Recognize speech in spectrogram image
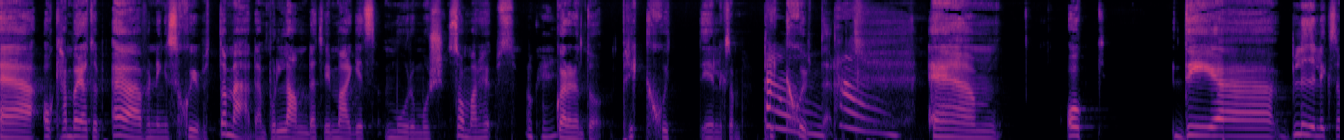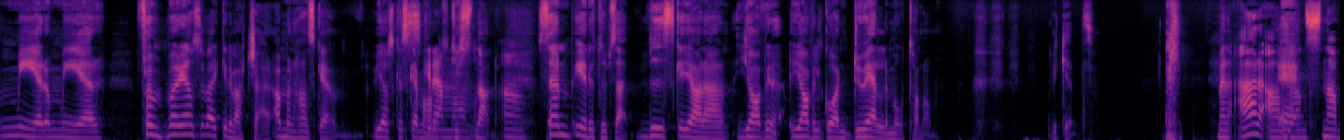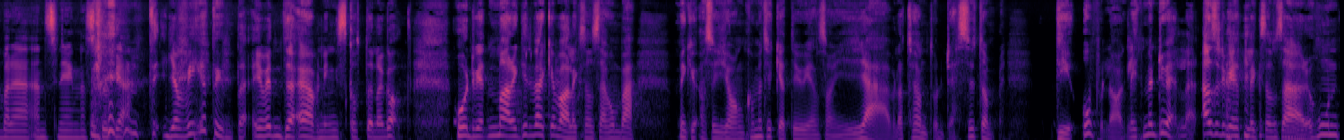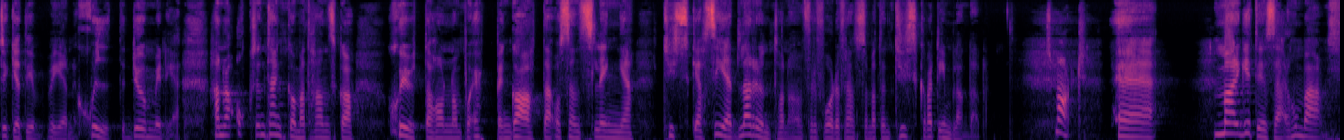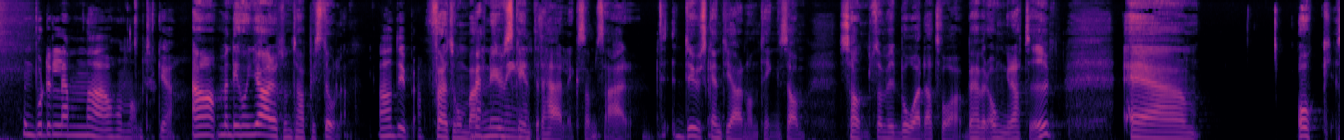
Eh, och han börjar typ övningsskjuta med den på landet vid Margits mormors sommarhus. Okej. Går runt och prickskjut, det är liksom prickskjuter. Ehm, och det blir liksom mer och mer, från början så verkar det varit så här, ja men han ska, jag ska skrämma, honom Skrämma till tystnad. honom, ja. Sen är det typ så här, vi ska göra, jag vill, jag vill gå en duell mot honom. Vilket, Men är Allan Eh. snabbare än sin egna skugga? jag vet inte, jag vet inte hur övningsskotten har gått. Och du vet Margit verkar vara liksom så här, hon bara, men gud alltså John kommer tycka att du är en sån jävla tönt och dessutom, det är olagligt med dueller. Alltså du vet liksom så här, hon tycker att det är en skitdum idé. Han har också en tanke om att han ska skjuta honom på öppen gata och sen slänga tyska sedlar runt honom för att få det fram som att en tysk har varit inblandad. Smart. Eh, Margit är så här, hon bara, Hon borde lämna honom tycker jag. ja men det hon gör är att hon tar pistolen. Ja det är bra. För att hon bara, Bättre nu ska inget. inte det här liksom så här, du ska inte göra någonting som, som, som vi båda två behöver ångra typ. Ehm, och,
